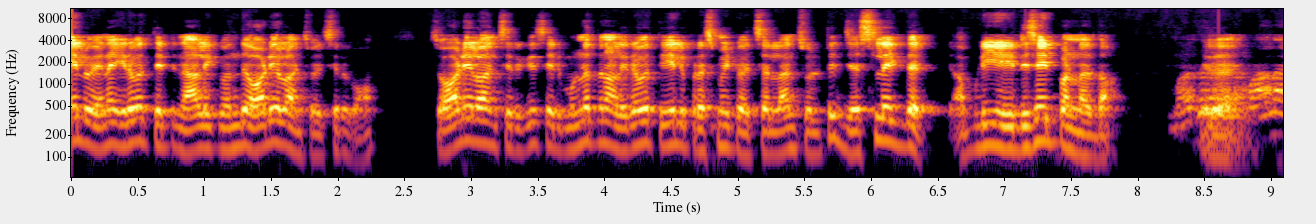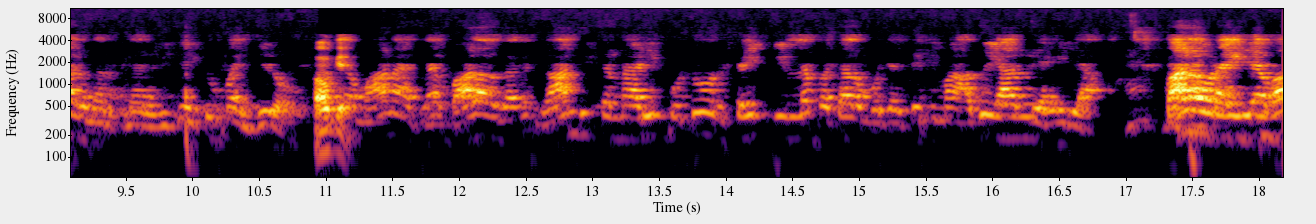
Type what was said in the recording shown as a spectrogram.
ஏழு ஏன்னா இருபத்தெட்டு நாளைக்கு வந்து ஆடியோ லான்ச் வச்சிருக்கோம். ஸோ ஆடியோ லான்ச் இருக்கு. சரி முன்னத்து நாள் இருபத்தி ஏழு ப்ரெஸ் மீட் வச்சிடலாம்னு சொல்லிட்டு ஜஸ்ட் லைக் தட் அப்படி டிசைட் பண்ணது தான் ஓகே மாநாட்டுல பாலாவுக்காக காந்தி கண்ணாடி போட்டு ஒரு சைக்கிள்ல பிரச்சாரம் போட்டாரு தெரியுமா? அது யாருடைய ஐடியா பாலாவோட ஐடியாவா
